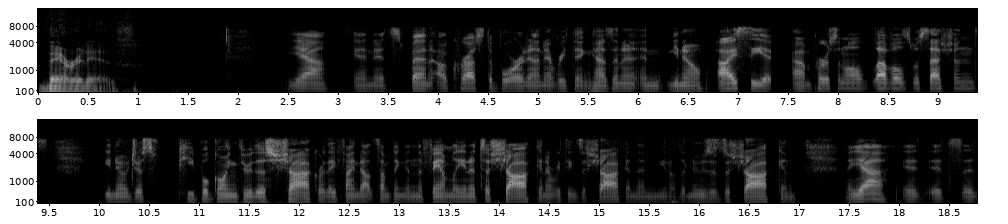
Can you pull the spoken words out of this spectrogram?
there it is. Yeah, and it's been across the board on everything, hasn't it? And you know, I see it on personal levels with sessions. You know, just people going through this shock, or they find out something in the family, and it's a shock, and everything's a shock, and then you know the news is a shock, and uh, yeah, it, it's a,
